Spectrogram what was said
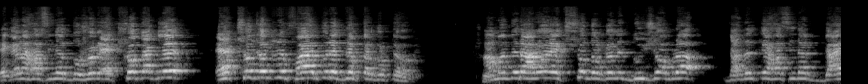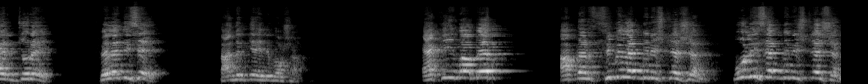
এখানে হাসিনার দোষর একশো থাকলে একশো জনের ফায়ার করে গ্রেপ্তার করতে হবে। আমাদের আরও একশো দরকার দুইশো আমরা যাদেরকে হাসিনার গায়ের জোরে ফেলে দিছে তাদেরকে এনে বসা একইভাবে আপনার সিভিল অ্যাডমিনিস্ট্রেশন পুলিশ অ্যাডমিনিস্ট্রেশন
